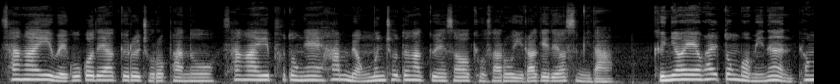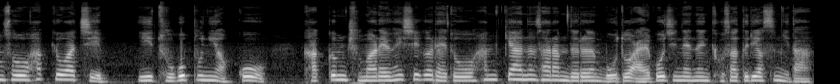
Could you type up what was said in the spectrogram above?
상하이 외국어 대학교를 졸업한 후 상하이 푸동의 한 명문 초등학교에서 교사로 일하게 되었습니다. 그녀의 활동 범위는 평소 학교와 집, 이 두 곳뿐이었고 가끔 주말에 회식을 해도 함께하는 사람들은 모두 알고 지내는 교사들이었습니다.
